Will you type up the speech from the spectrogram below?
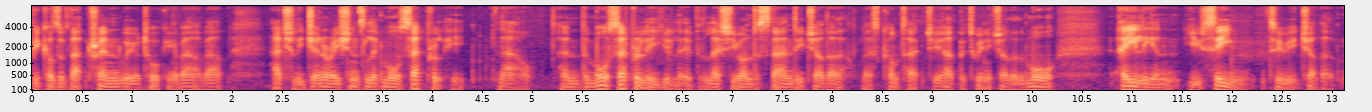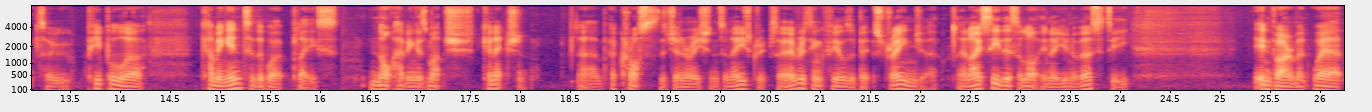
because of that trend we were talking about about actually generations live more separately now And the more separately you live, the less you understand each other, less contact you have between each other, the more alien you seem to each other. So people are coming into the workplace not having as much connection um, across the generations and age groups. So everything feels a bit stranger. And I see this a lot in a university environment where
